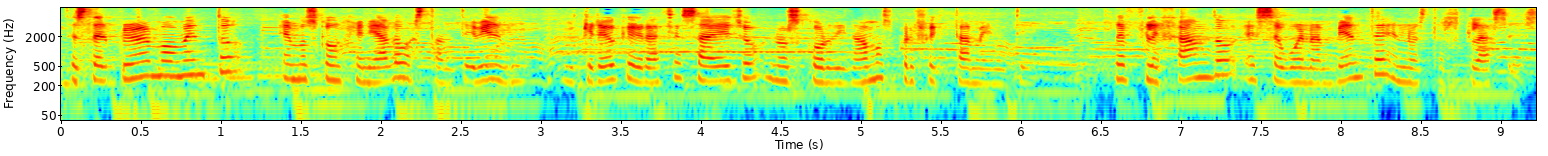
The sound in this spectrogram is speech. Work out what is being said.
Desde el primer momento hemos congeniado bastante bien y creo que gracias a ello nos coordinamos perfectamente, reflejando ese buen ambiente en nuestras clases.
